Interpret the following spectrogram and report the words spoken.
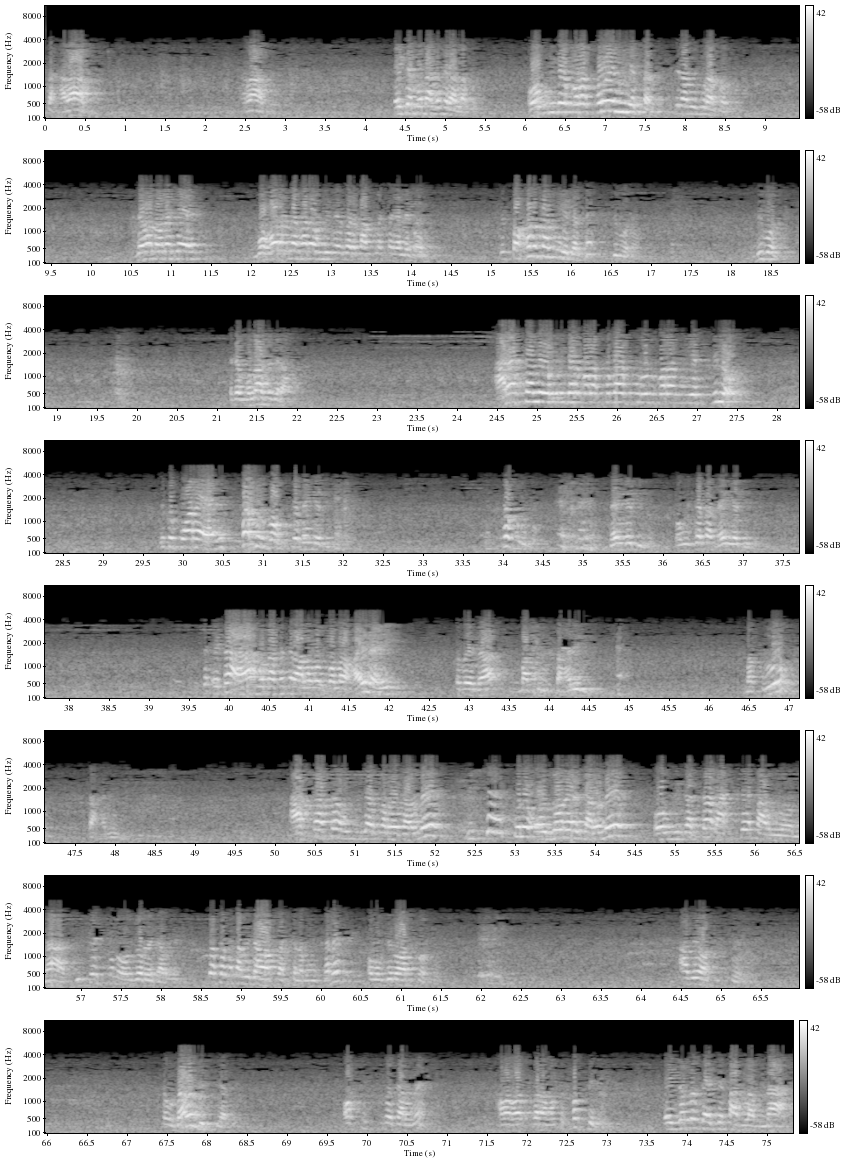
হারাম। হারাম। এইটা মোনাফেকের আলাদা অঙ্গীকার করার সময় নিয়ে সেটা আমি পুরা করব। যেমন অনেকে মোহরের ব্যাপারে অঙ্গীকার করে পাঁচ লাখ টাকা লেখা তখনও তার নিয়ে যাচ্ছে দিব না দিব না এটা মোনাফেকের আলাদা আর একটা হলে অঙ্গীকার করার সময় পূরণ করার নিয়ে ছিল, কিন্তু পরে ইচ্ছাপূর্বক সে ভেঙে দিল ইচ্ছাপূর্বক ভেঙে দিল। অঙ্গীকারটা ভেঙে দিল। এটা মোনাফেকের আলামত বলা হয় নাই, তবে এটা মাত্র তাহারিম। মাত্র তাহারিম। অঙ্গীকার করার কারণে, বিশেষ কোন ওজনের কারণে অঙ্গীকারটা রাখতে পারল না। বিশেষ কোন ওজনের কারণে। কত কথা আমি দাওয়াত পাচ্ছিলাম ওখানে অমুক দিন অর্থ আমি অসুস্থ। উদাহরণ দিচ্ছি আমি। অসুস্থতার কারণে আমার অর্থ করার মতো শক্তি নেই। এই জন্য যাইতে পারলাম না।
